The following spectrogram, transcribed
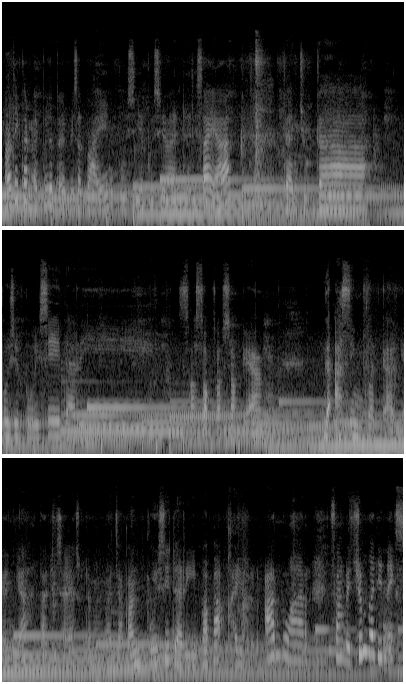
nantikan episode-episode lain puisi-puisi lain dari saya dan juga puisi-puisi dari sosok-sosok yang nggak asing buat kalian ya. Tadi saya sudah membacakan puisi dari Bapak Khairul Anwar. Sampai jumpa di next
